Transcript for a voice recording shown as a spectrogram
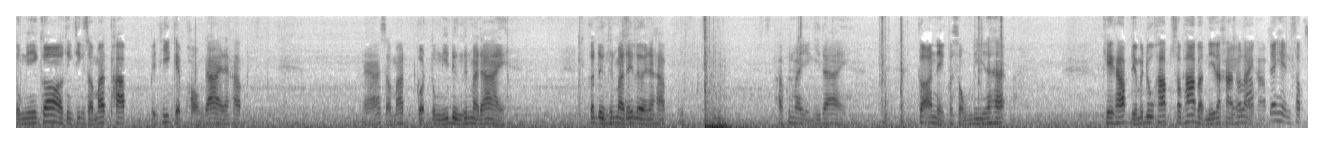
ตรงนี้ก็จริงๆ สามารถพับเป็นที่เก็บของได้นะครับ นะสามารถกดตรงนี้ดึงขึ้นมาได้ ก็ดึงขึ้นมาได้เลยนะครับพับขึ้นมาอย่างนี้ได้ ก็อเนกประสงค์ดีนะฮะโอเคครับ เดี๋ยวมาดูครับสภาพแบบนี้ราคาเท่าไหร่ครับ ได้เห็นสเป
